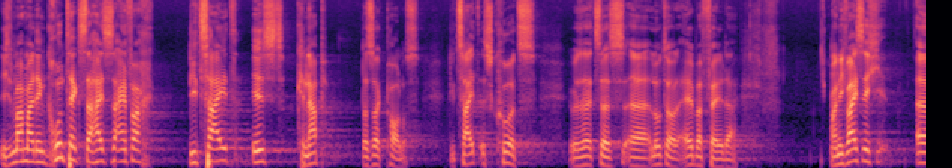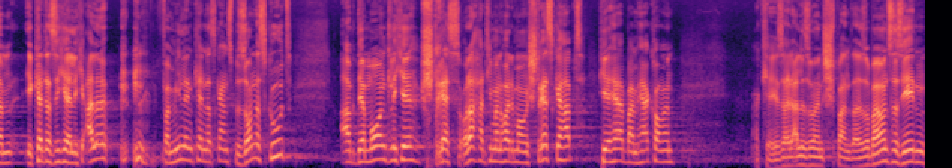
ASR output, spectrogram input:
Ich mache mal den Grundtext, da heißt es einfach, die Zeit ist knapp. Das sagt Paulus. Die Zeit ist kurz, übersetzt das äh, Lothar oder Elberfelder. Und ich weiß nicht, ähm, ihr kennt das sicherlich alle, Familien kennen das ganz besonders gut, aber der morgendliche Stress, oder? Hat jemand heute Morgen Stress gehabt, hierher beim Herkommen? Okay, ihr seid alle so entspannt. Also bei uns ist jeden,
